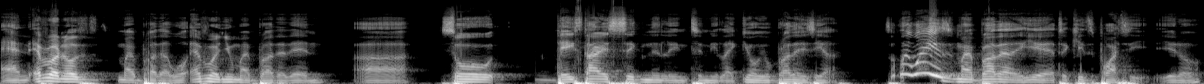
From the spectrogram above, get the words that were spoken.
and everyone knows my brother. Well, everyone knew my brother then. Uh, so they started signaling to me like, yo, your brother is here. So why, why is my brother here at a kid's party, you know?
